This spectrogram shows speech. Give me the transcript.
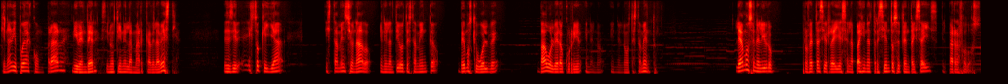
Que nadie pueda comprar ni vender si no tiene la marca de la bestia. Es decir, esto que ya está mencionado en el Antiguo Testamento, vemos que vuelve, va a volver a ocurrir en el, en el Nuevo Testamento. Leamos en el libro Profetas y Reyes en la página 376, el párrafo 2.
